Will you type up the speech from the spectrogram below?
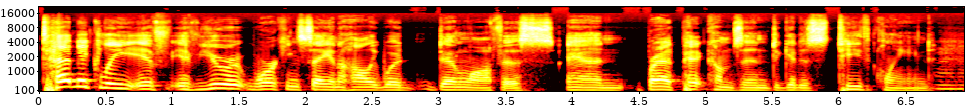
technically, if if you're working, say, in a Hollywood dental office, and Brad Pitt comes in to get his teeth cleaned, mm-hmm.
